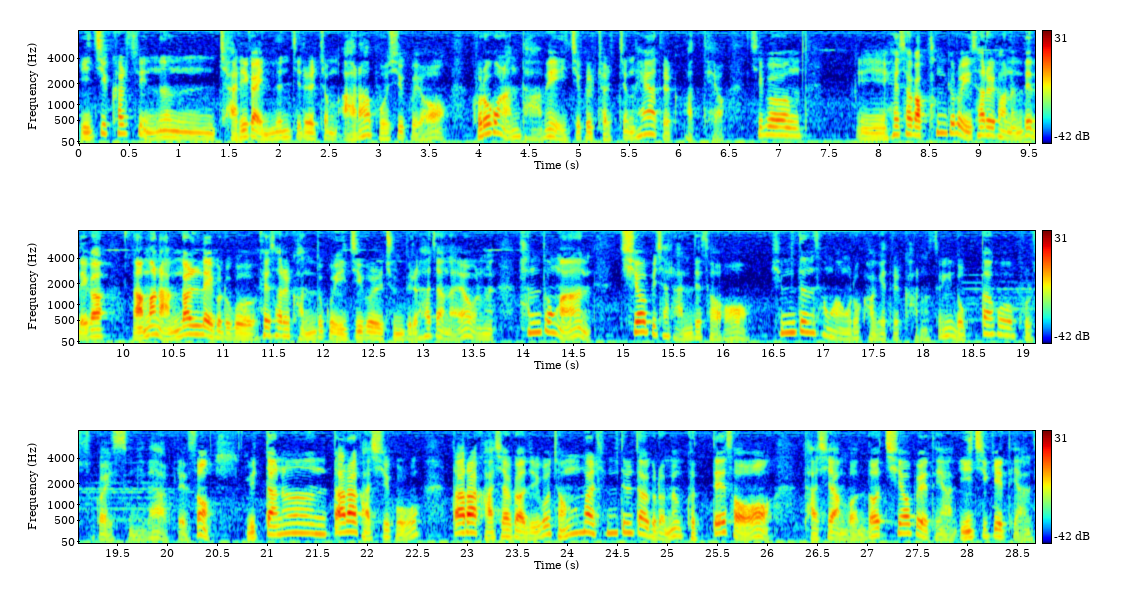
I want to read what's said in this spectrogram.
이직할 수 있는 자리가 있는지를 좀 알아보시고요. 그러고 난 다음에 이직을 결정해야 될 것 같아요. 지금 이 회사가 판교로 이사를 가는데 내가 나만 안 갈래 그러고 회사를 간두고 이직을 준비를 하잖아요. 그러면 한동안 취업이 잘 안 돼서 힘든 상황으로 가게 될 가능성이 높다고 볼 수가 있습니다. 그래서 일단은 따라가시고 따라가셔가지고 정말 힘들다 그러면 그때서 다시 한번 더 취업에 대한 이직에 대한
